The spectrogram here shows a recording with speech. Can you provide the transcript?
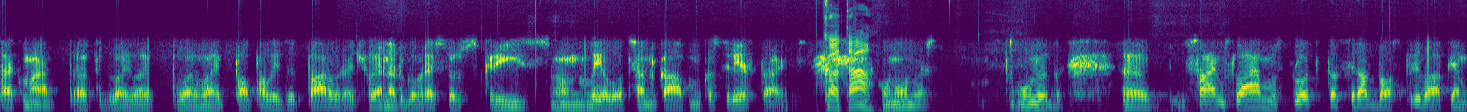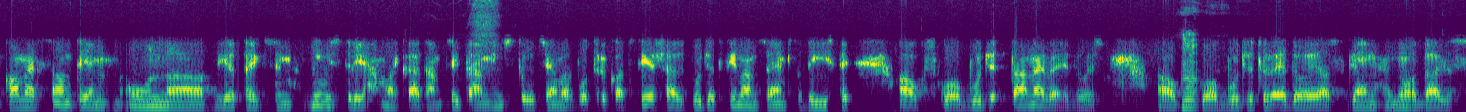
sekmēt, tātad, vai, lai, lai, lai palīdzētu pārvarēt šo energoresursu krīzes un lielo cenu kāpumu, kas ir iestājies. Kā tā? Un univers Un uh, saimnes lēmums, protams, tas ir atbalsts privātiem komersantiem, un, uh, ja teiksim, ministrijām vai kādām citām institūcijām varbūt ir kāds tiešais budžeta finansējums, tad īsti augstskolu budžeta tā neveidojas. Augstskolu nu. budžeta veidojās gan no daļas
